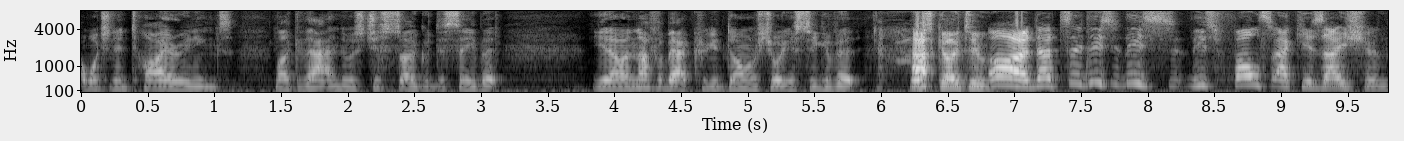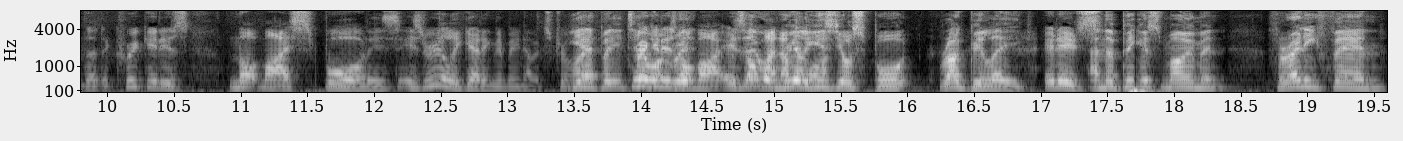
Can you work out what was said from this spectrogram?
watch an entire innings like that. And it was just so good to see. But you know, enough about cricket, Dom. I'm sure you're sick of it. Let's go to. Oh, that's this this this false accusation that the cricket is not my sport is is really getting to me. No, it's true. yeah, but tell cricket not my. It's not my number really one. is your sport. Rugby league. It is. And the biggest moment for any fan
